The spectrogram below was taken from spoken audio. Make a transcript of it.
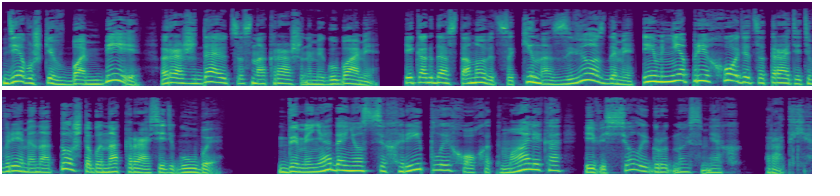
Девушки в Бомбее рождаются с накрашенными губами, и когда становятся кинозвездами, им не приходится тратить время на то, чтобы накрасить губы. До меня донесся хриплый хохот Малика и веселый грудной смех Радхи.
